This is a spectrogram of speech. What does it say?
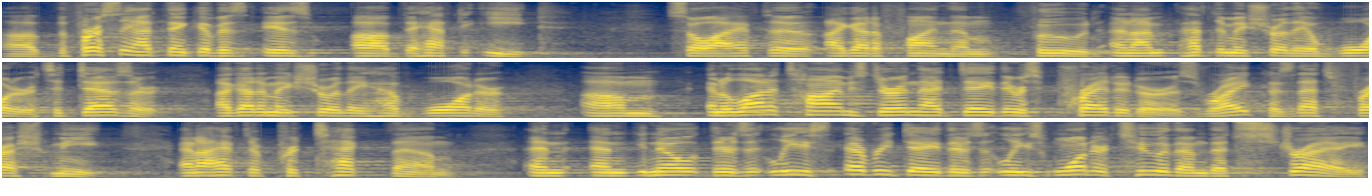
uh, the first thing I think of is, is uh, they have to eat. So I have to, I got to find them food, and I have to make sure they have water. It's a desert. I got to make sure they have water. Um, and a lot of times during that day, there's predators, right? Because that's fresh meat, and I have to protect them. And, and you know, there's at least every day there's at least one or two of them that stray,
